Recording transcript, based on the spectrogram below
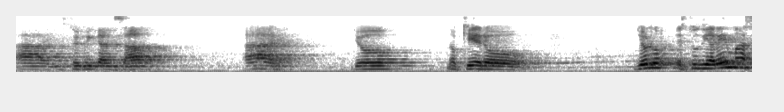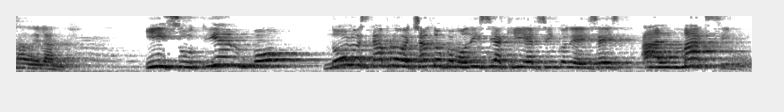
Ay, estoy muy cansado. Ay, yo no quiero, yo lo estudiaré más adelante. Y su tiempo no lo está aprovechando, como dice aquí el 5.16, al máximo.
